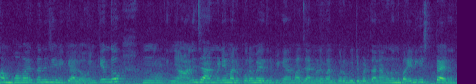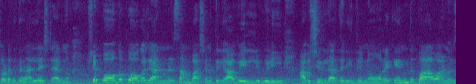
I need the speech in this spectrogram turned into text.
സംഭവമായി തന്നെ ജീവിക്കാമല്ലോ എനിക്കെന്തോ ഞാനും ജാൻമണിയെ മനഃപൂർവം വേദനിപ്പിക്കാനും ആ ജാൻമണിയെ മനഃപൂർവം കുറ്റപ്പെടുത്താനും അങ്ങനെയൊന്നും പറയും. എനിക്ക് ഇഷ്ടമായിരുന്നു തുടക്കത്തിൽ നല്ല ഇഷ്ടമായിരുന്നു പക്ഷെ പോകെ പോകെ ജാൻമണിയുടെ സംഭാഷണത്തിൽ ആ വെല്ലുവിളി ആവശ്യമില്ലാത്ത രീതിയിൽ നോറയൊക്കെ എന്ത് പാവാണ്? ഒരു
